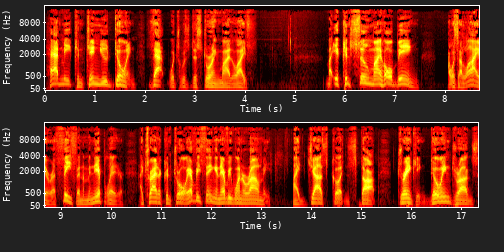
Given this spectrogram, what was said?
had me continue doing that which was destroying my life. It consumed my whole being. I was a liar, a thief, and a manipulator. I tried to control everything and everyone around me. I just couldn't stop drinking, doing drugs,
